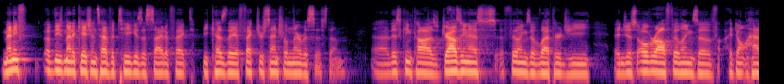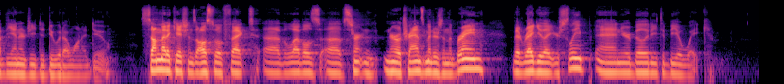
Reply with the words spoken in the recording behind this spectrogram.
Many of these medications have fatigue as a side effect because they affect your central nervous system. Uh, this can cause drowsiness, feelings of lethargy, and just overall feelings of I don't have the energy to do what I want to do. Some medications also affect uh, the levels of certain neurotransmitters in the brain, that regulate your sleep and your ability to be awake.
